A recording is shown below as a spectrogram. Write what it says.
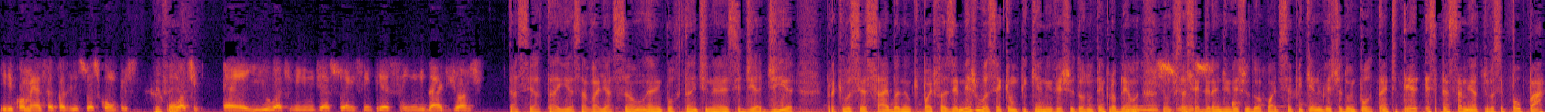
ele começa a fazer suas compras. Um lote, é, e o lote mínimo de ações sempre é 100 unidades, Jorge. Tá certo, tá aí essa avaliação é importante, né? Esse dia a dia, para que você saiba né, o que pode fazer. Mesmo você que é um pequeno investidor, não tem problema. Isso, não precisa isso. ser grande investidor, pode ser pequeno investidor. Importante ter esse pensamento de você poupar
